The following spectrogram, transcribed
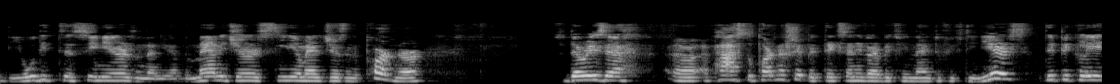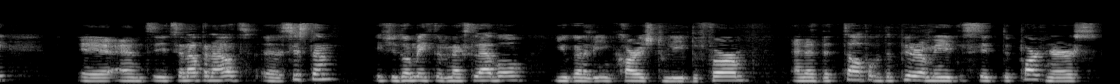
the audit seniors, and then you have the managers, senior managers, and the partner. So there is a a path to partnership. It takes anywhere between nine to 15 years, typically, uh, and it's an up and out uh, system. If you don't make it to the next level, you're going to be encouraged to leave the firm and at the top of the pyramid sit the partners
